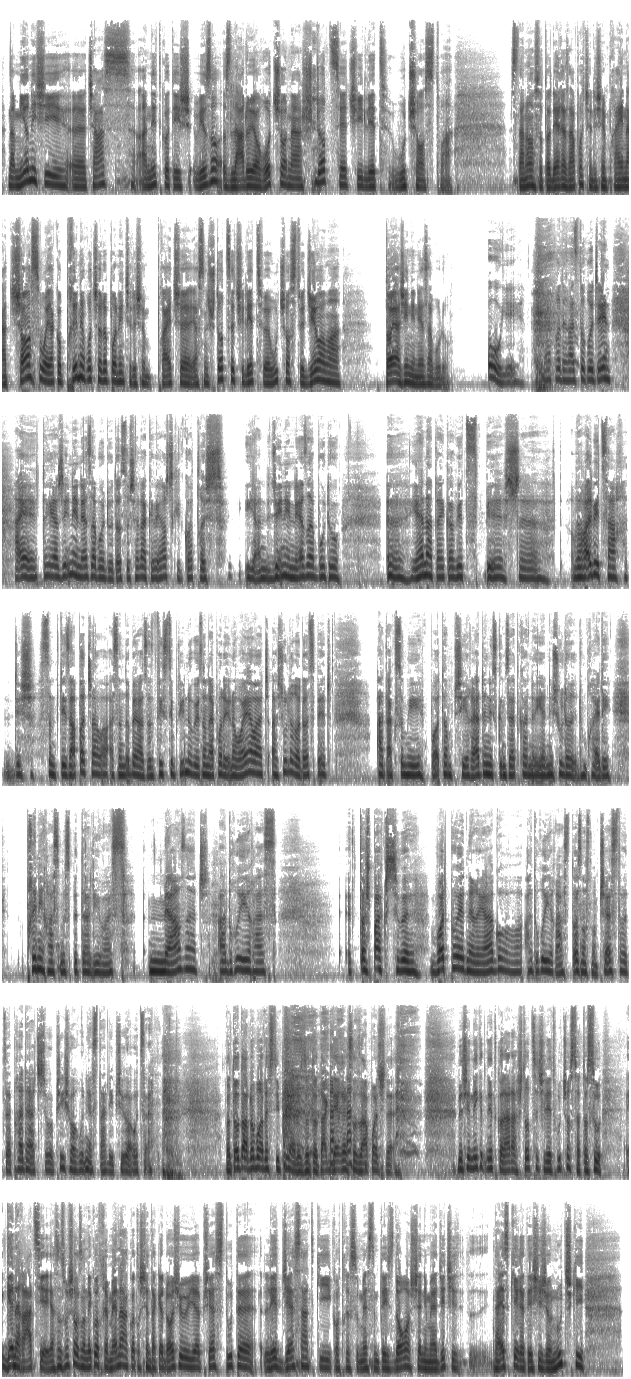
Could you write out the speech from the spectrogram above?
na mirnejši e, čas, a netko tež vezo, zladujo ročo na 40 let učostva. Stano so to dere započeli, še pravi na času, jako prine ročo do poniče, še pravi, če jaz sem 40 let v učostvu dživama, to ja ženi ne zabudu. Ojej, najprv raz dobro dzień. Hej, to ja ženi ne zabudu, to sú všelaké veršky, kotrež ja ženi ne zabudu. Uh, jedna tajka vec, bieš, v Halbicach, když som ty započala a som dobila za disciplínu, by som najprv inovojovač a šulero dospieť. A tak som mi potom pri riadeniskom zetkanju jedni šuleri domprajli. První raz sme spýtali vás merzač a druhý raz to špak ću odpovedne a drugi raz to smo přestojce predać ću přišlo runie stali přivavce. No to ta dobra disciplina, že to tak dere sa započne. Když je netko lada 40 let učostva, to sú generácie. Ja som slušal za nekotre mena, ktoré še také doživuje přes tute let desatky, ktoré sú tej zdorošení, moje deti najskýre tiež že nučky.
